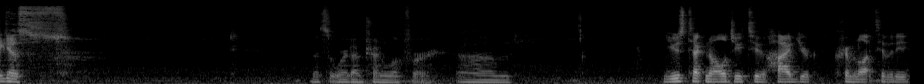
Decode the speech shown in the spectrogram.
I guess that's the word I'm trying to look for. Um, Use technology to hide your criminal activity.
